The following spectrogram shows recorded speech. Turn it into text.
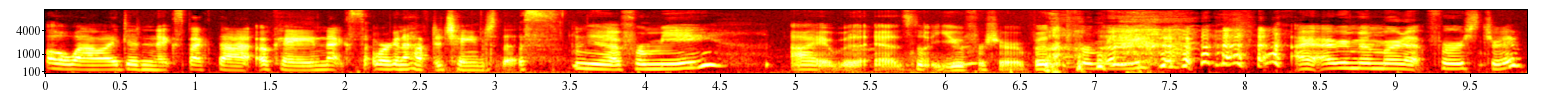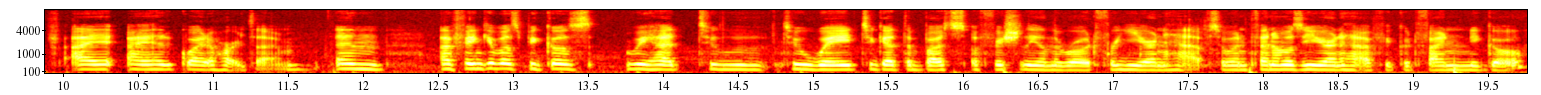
oh wow, I didn't expect that. Okay, next we're gonna have to change this. Yeah, for me, I it's not you for sure, but for me, I, I remember that first trip. I I had quite a hard time, and I think it was because we had to to wait to get the bus officially on the road for a year and a half. So when Fenna was a year and a half, we could finally go.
